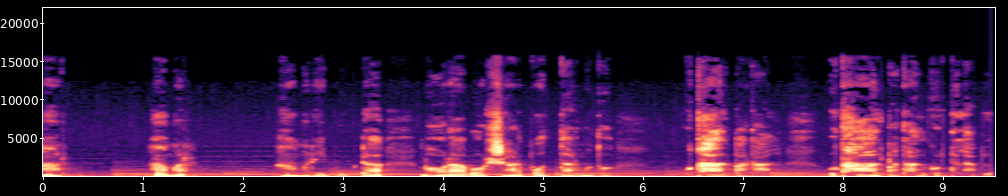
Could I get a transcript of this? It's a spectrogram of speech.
আর আমার আমার এই বুকটা ভরা বর্ষার পদ্মার মতো উথাল পাতাল উথাল পাতাল করতে লাগল।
